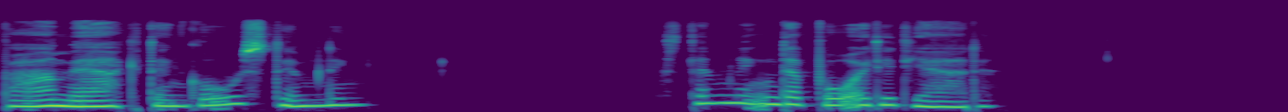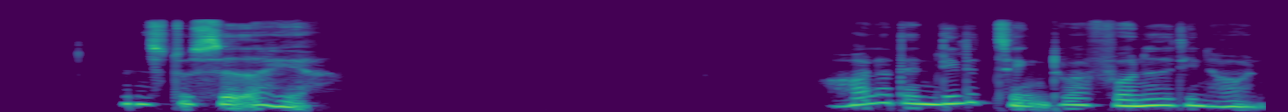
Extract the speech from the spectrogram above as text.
Bare mærk den gode stemning. Stemningen, der bor i dit hjerte mens du sidder her. Og holder den lille ting, du har fundet i din hånd.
